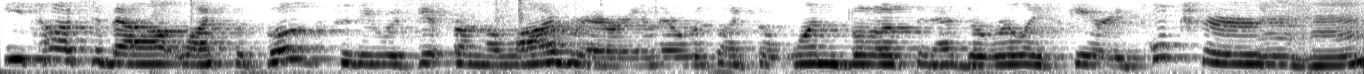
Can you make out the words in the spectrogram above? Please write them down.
he talked about like the books that he would get from the library, and there was like the one book that had the really scary pictures, mm-hmm.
